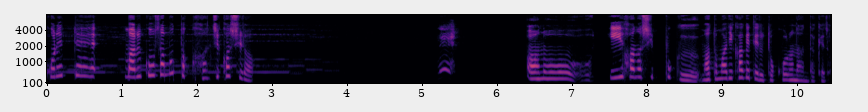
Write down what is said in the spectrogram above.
これって丸く収まった感じかしら？あの、いい話っぽくまとまりかけてるところなんだけど。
